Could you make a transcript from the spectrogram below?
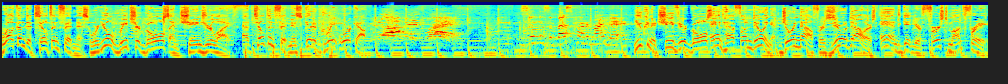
Welcome to Tilton Fitness, where you'll reach your goals and change your life. At Tilton Fitness, get a great workout. We Love this place! Zumba is the best part of my day. You can achieve your goals and have fun doing it. Join now for $0 and get your first month free.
